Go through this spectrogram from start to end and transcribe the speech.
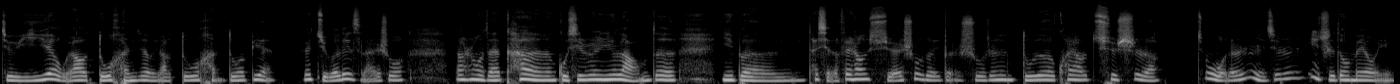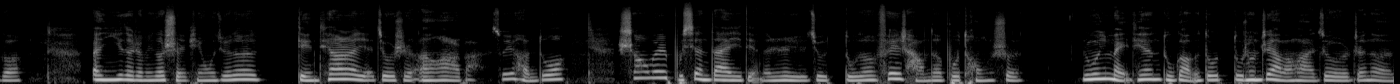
就一页我要读很久，要读很多遍。那举个例子来说，当时我在看古希润一郎的一本他写的非常学术的一本书，真的读的快要去世了。就我的日语其实一直都没有一个 N1 的这么一个水平，我觉得顶天了也就是 N2 吧。所以很多稍微不现代一点的日语就读得非常的不通顺。如果你每天读稿子都读成这样的话，就真的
